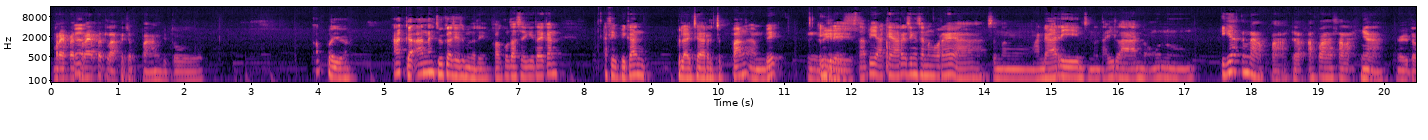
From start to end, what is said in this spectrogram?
merepet Eh. merepet lah ke Jepang gitu. Apa ya? Agak aneh juga sih sebenarnya. Fakultas kita kan FIB kan belajar Jepang ambek Inggris. tapi akeh arek sing seneng Korea seneng Mandarin seneng Thailand ngono iya kenapa ada apa salahnya? Gitu.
